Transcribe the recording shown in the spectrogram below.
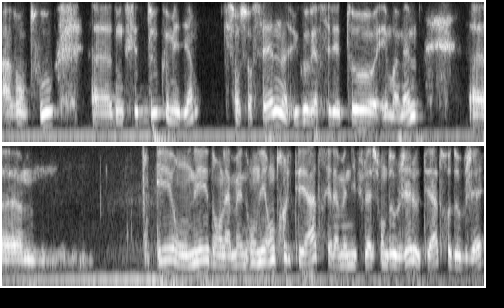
avant tout. Donc c'est deux comédiens sont sur scène, Hugo Vercelletto et moi-même. Euh, et on est dans la on est entre le théâtre et la manipulation d'objets, le théâtre d'objets.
